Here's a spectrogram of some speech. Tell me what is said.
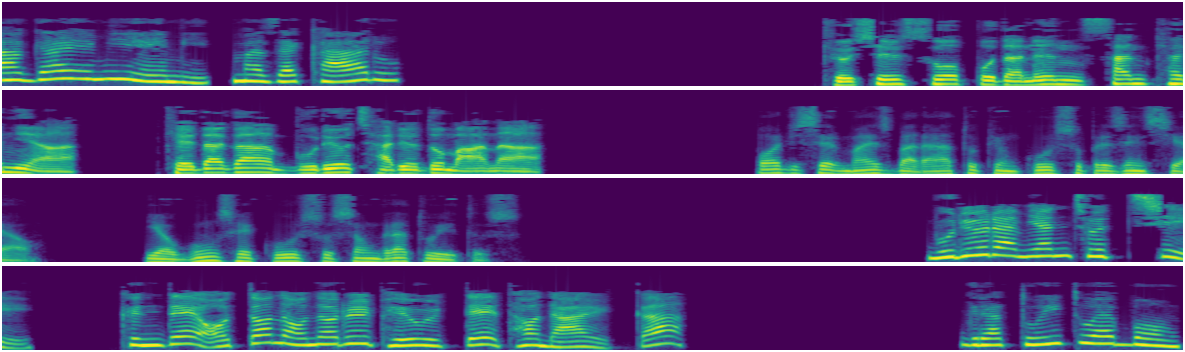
HMM, mas é caro? 교실 수업보다는 싼 편이야. 게다가 무료 자료도 많아. Pode ser mais barato que um curso presencial. E alguns recursos são gratuitos. 무료라면 좋지. 근데 어떤 언어를 배울 때 더 나을까? Gratuito é bom.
